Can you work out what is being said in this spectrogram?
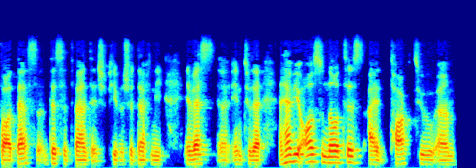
thought that's a disadvantage. People should definitely invest uh, into that. And have you also noticed? I talked to um,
